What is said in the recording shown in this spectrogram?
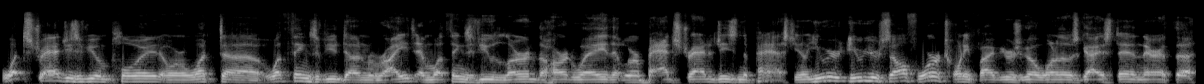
what strategies have you employed or what uh, what things have you done right and what things have you learned the hard way that were bad strategies in the past? You know you were you yourself were 25 years ago one of those guys standing there at the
